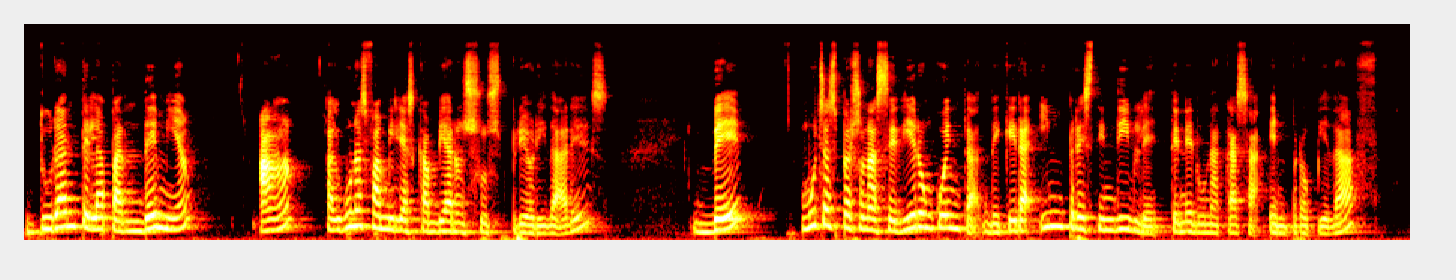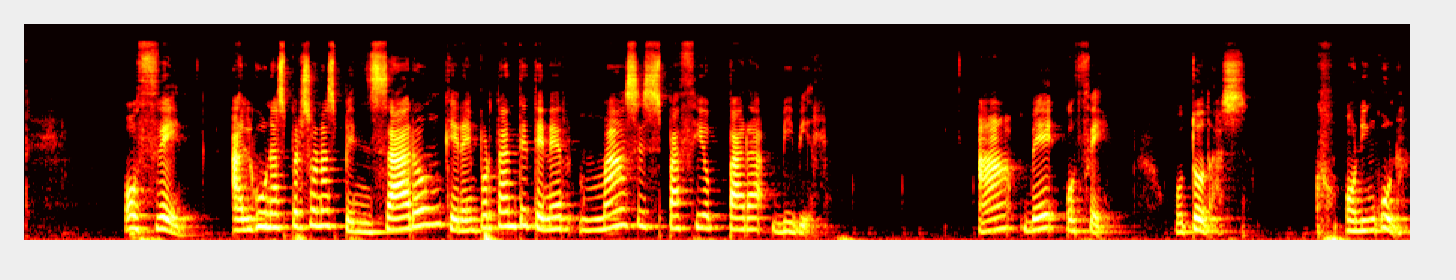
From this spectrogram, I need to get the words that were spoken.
Durante la pandemia, A, algunas familias cambiaron sus prioridades. B, muchas personas se dieron cuenta de que era imprescindible tener una casa en propiedad. O C, algunas personas pensaron que era importante tener más espacio para vivir. A, B o C, o todas, o ninguna.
